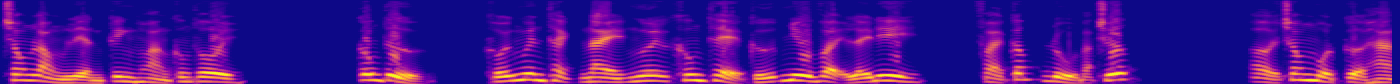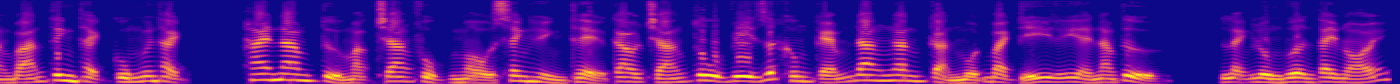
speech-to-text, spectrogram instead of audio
trong lòng liền kinh hoàng không thôi. Công tử, khối nguyên thạch này ngươi không thể cứ như vậy lấy đi, phải cấp đủ bạc trước. Ở trong một cửa hàng bán tinh thạch cùng nguyên thạch, hai nam tử mặc trang phục màu xanh hình thể cao tráng tu vi rất không kém đang ngăn cản một bạch tí ghi nam tử, lạnh lùng vươn tay nói.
